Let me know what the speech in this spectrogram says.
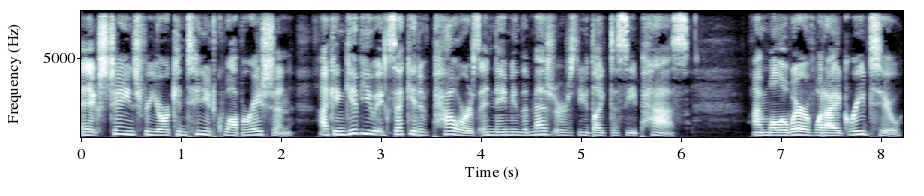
In exchange for your continued cooperation, I can give you executive powers in naming the measures you'd like to see pass. I'm well aware of what I agreed to,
